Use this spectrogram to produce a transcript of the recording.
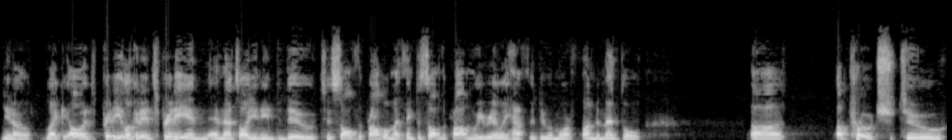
you know, like, oh, it's pretty, look at it, it's pretty, and, and that's all you need to do to solve the problem. I think to solve the problem, we really have to do a more fundamental uh, approach to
